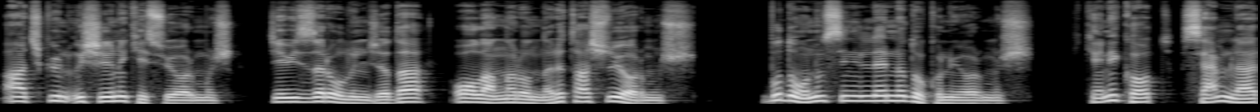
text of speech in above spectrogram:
Ağaç gün ışığını kesiyormuş. Cevizler olunca da oğlanlar onları taşlıyormuş. Bu da onun sinirlerine dokunuyormuş. Kennicott, Semler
